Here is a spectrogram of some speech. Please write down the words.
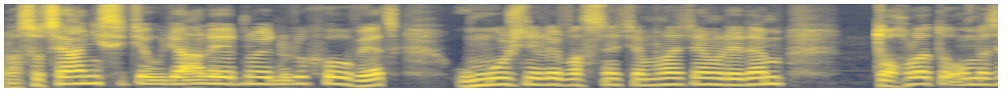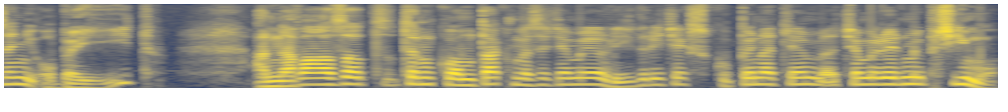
No a sociální sítě udělali jednu jednoduchou věc, umožnili vlastně těmhle těm lidem tohleto omezení obejít, a navázat ten kontakt mezi těmi lídry těch skupin a těm, těmi lidmi přímo.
